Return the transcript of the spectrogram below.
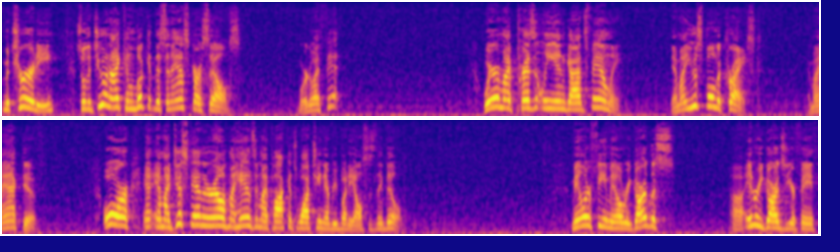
maturity so that you and I can look at this and ask ourselves where do I fit? Where am I presently in God's family? Am I useful to Christ? Am I active? Or am I just standing around with my hands in my pockets watching everybody else as they build? Male or female, regardless, uh, in regards to your faith,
